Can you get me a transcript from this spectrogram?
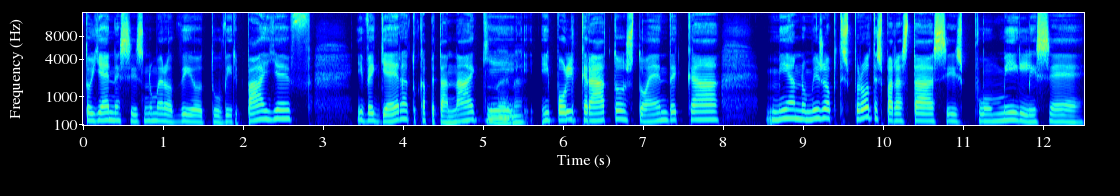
το Γένεσης νούμερο 2 του Βιρπάγεφ, η Βεγγέρα του Καπετανάκη, Ναι, ναι. η Πολυκράτος το 11, μία νομίζω από τις πρώτες παραστάσεις που μίλησε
